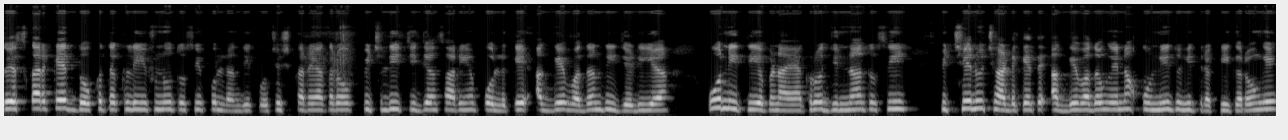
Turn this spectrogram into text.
ਸੋ ਇਸ ਕਰਕੇ ਦੁੱਖ ਤਕਲੀਫ ਨੂੰ ਤੁਸੀਂ ਭੁੱਲਣ ਦੀ ਕੋਸ਼ਿਸ਼ ਕਰਿਆ ਕਰੋ, ਪਿਛਲੀ ਚੀਜ਼ਾਂ ਸਾਰੀਆਂ ਭੁੱਲ ਕੇ ਅੱਗੇ ਵਧਣ ਦੀ ਜਿਹੜੀ ਆ, ਉਹ ਨੀਤੀ ਅਪਣਾਇਆ ਕਰੋ, ਜਿੰਨਾ ਤੁਸੀਂ ਪਿੱਛੇ ਨੂੰ ਛੱਡ ਕੇ ਤੇ ਅੱਗੇ ਵਧੋਗੇ ਨਾ ਉਨੀ ਤੁਸੀਂ ਤਰੱਕੀ ਕਰੋਗੇ।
